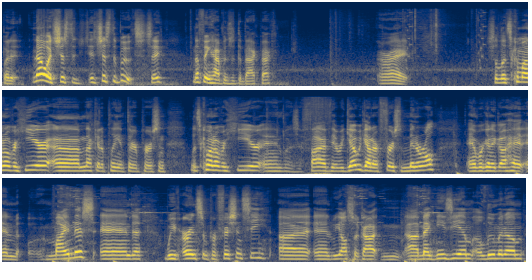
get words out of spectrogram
But it, no, it's just the, it's just the boots. See, nothing happens with the backpack. All right. So let's come on over here. Uh, I'm not gonna play in third person. Let's come on over here and what is it? Five. There we go. We got our first mineral and we're going to go ahead and mine this and we've earned some proficiency uh, and we also got uh, magnesium aluminum.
